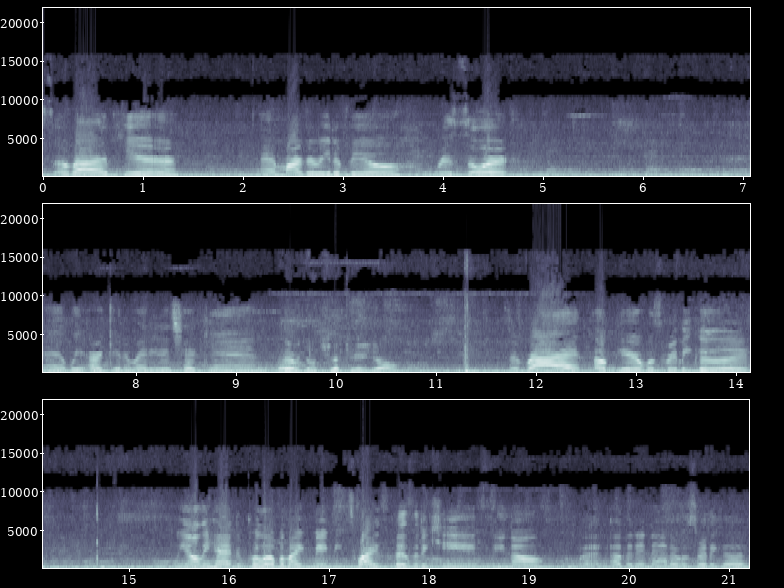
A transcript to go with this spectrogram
Just arrived here at Margaritaville Resort. And we are getting ready to check in. About to go check in, y'all. the ride up here was really good. We only had to pull over like maybe twice because of the kids, you know. But other than that, it was really good.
